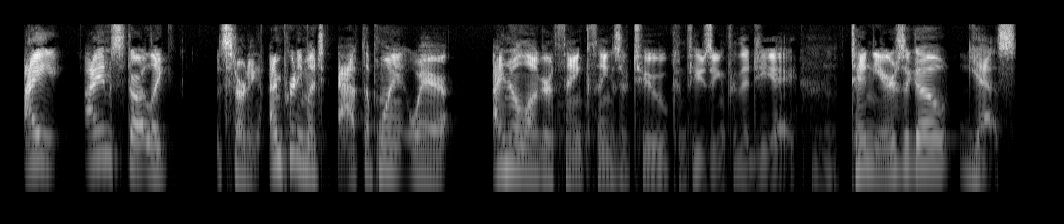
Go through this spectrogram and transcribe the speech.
I I am start like starting. I'm pretty much at the point where I no longer think things are too confusing for the GA. Mm-hmm. Ten years ago, yes.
